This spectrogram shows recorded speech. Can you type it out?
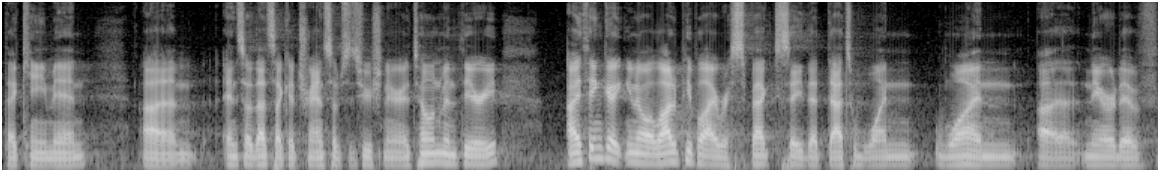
that came in. Um, and so that's like a trans-substitutionary atonement theory. I think uh, you know a lot of people I respect say that that's one one uh, narrative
